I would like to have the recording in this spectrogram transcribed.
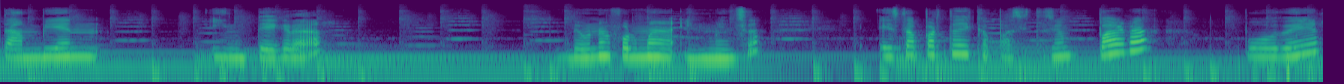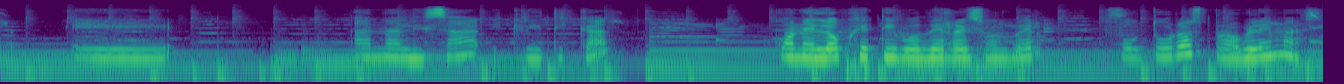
también integrar de una forma inmensa esta parte de capacitación para poder eh, analizar y criticar con el objetivo de resolver futuros problemas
